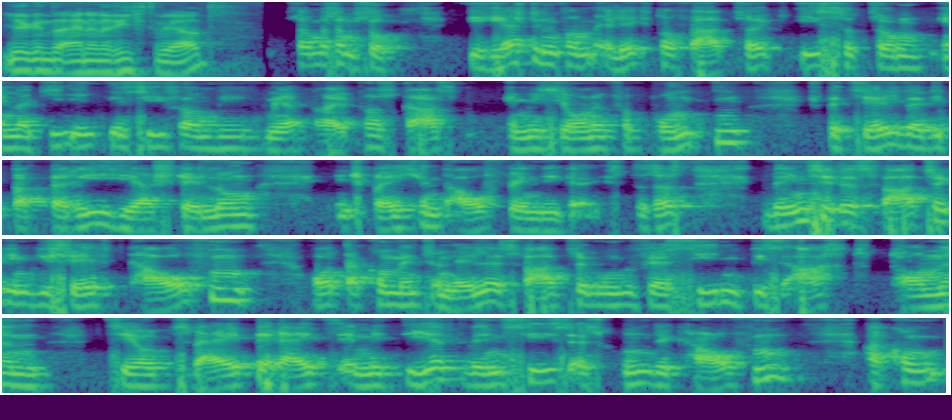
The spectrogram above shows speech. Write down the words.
irgendeinen Richtwert? sagen wir es so, die Herstellung vom Elektrofahrzeug ist sozusagen energieintensiver und mit mehr Treibhausgasemissionen verbunden, speziell weil die Batterieherstellung entsprechend aufwendiger ist. Das heißt, wenn Sie das Fahrzeug im Geschäft kaufen, hat ein konventionelles Fahrzeug ungefähr sieben bis acht Tonnen CO2 bereits emittiert, wenn Sie es als Kunde kaufen. Ein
